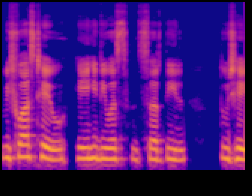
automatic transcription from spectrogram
विश्वास ठेव हेही दिवस सरतील. तुझे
